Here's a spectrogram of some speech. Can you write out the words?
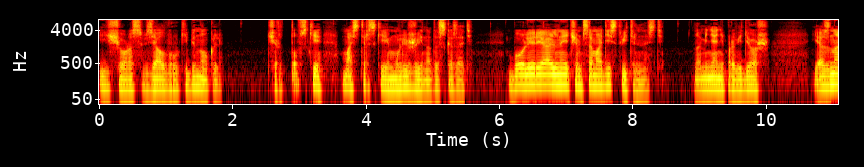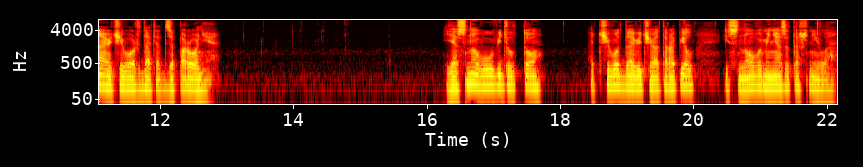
и еще раз взял в руки бинокль. Чертовски мастерские муляжи, надо сказать. Более реальные, чем сама действительность. Но меня не проведешь. Я знаю, чего ждать от Запорони. Я снова увидел то, от чего давеча оторопел, и снова меня затошнило.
